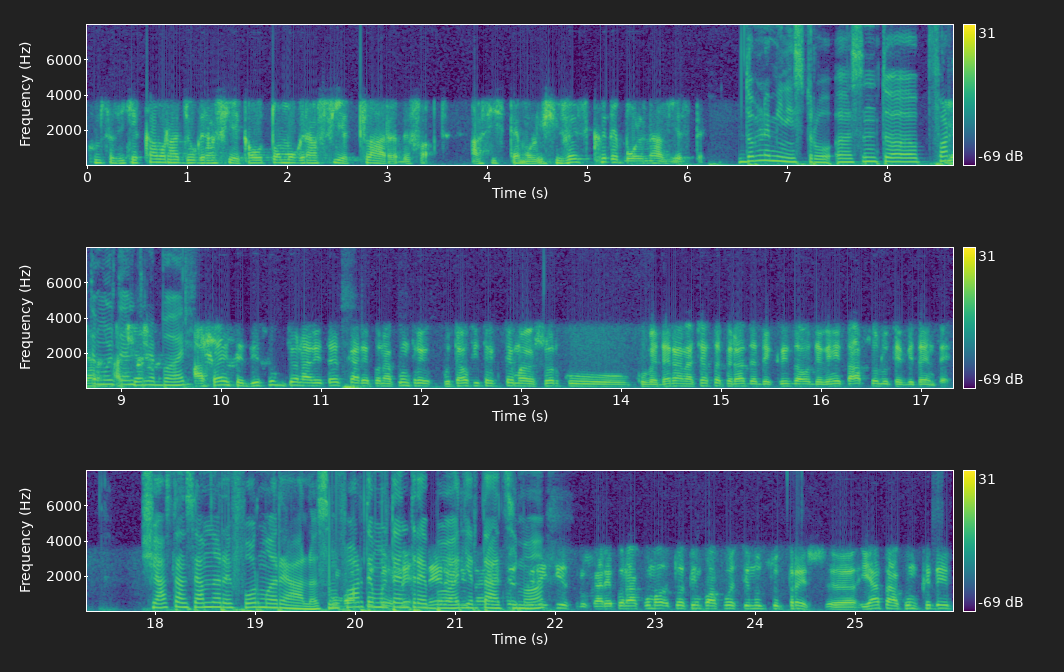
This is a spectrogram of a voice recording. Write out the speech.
cum să zic, e ca o radiografie, ca o tomografie clară, de fapt, a sistemului și vezi cât de bolnav este. Domnule ministru, uh, sunt uh, foarte Iar multe așa, întrebări. Așa este, disfuncționalități care până acum tre- puteau fi trecute mai ușor cu, cu vederea în această perioadă de criză au devenit absolut evidente. Și asta înseamnă reformă reală. Sunt Cumva foarte multe întrebări, iertați-mă. registru, care până acum tot timpul a fost ținut sub preș. Uh, iată acum cât de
